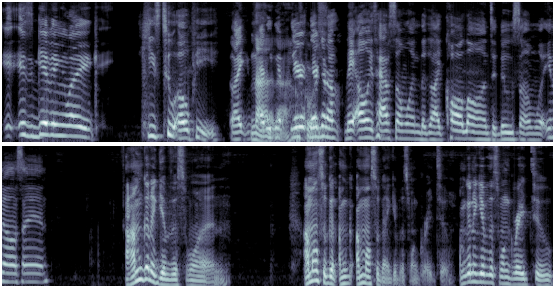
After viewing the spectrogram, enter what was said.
it- it's giving like he's too OP. Like Nah, they're, of they're they're gonna they always have someone to like call on to do something. With, you know what I'm saying? I'm gonna give this one. I'm also gonna. I'm, I'm also gonna give this one grade two. I'm gonna give this one grade two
